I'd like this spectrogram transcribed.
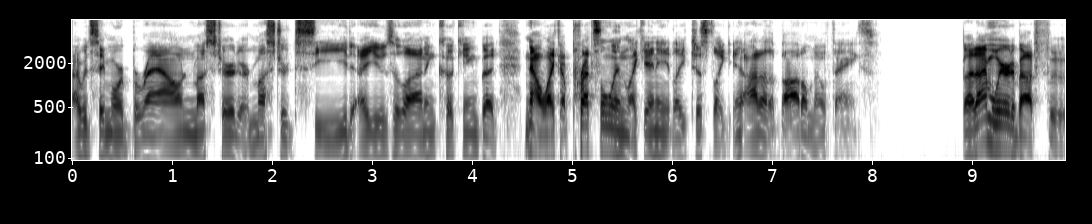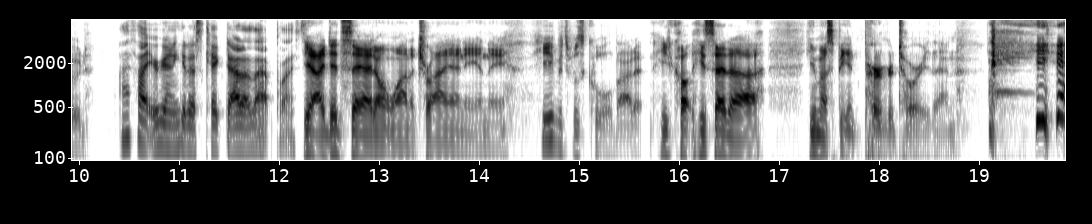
I would say more brown mustard or mustard seed. I use a lot in cooking, but no, like a pretzel in like any, like just like out of the bottle. No thanks. But I'm weird about food. I thought you were going to get us kicked out of that place. Yeah, I did say I don't want to try any, and they he was cool about it. He called, he said, uh, "You must be in purgatory then." yeah.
